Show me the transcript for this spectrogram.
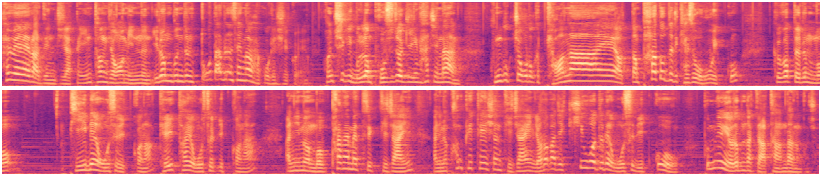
해외라든지 약간 인턴 경험이 있는 이런 분들은 또 다른 생각을 갖고 계실 거예요. 건축이 물론 보수적이긴 하지만 궁극적으로 그 변화의 어떤 파도들이 계속 오고 있고 그것들은 뭐 BIM의 옷을 입거나 데이터의 옷을 입거나 아니면 뭐 parametric 디자인 아니면 computation 디자인 여러 가지 키워드의 옷을 입고 분명히 여러분들한테 나타난다는 거죠.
